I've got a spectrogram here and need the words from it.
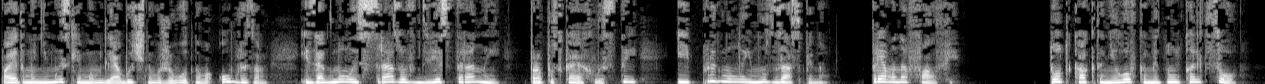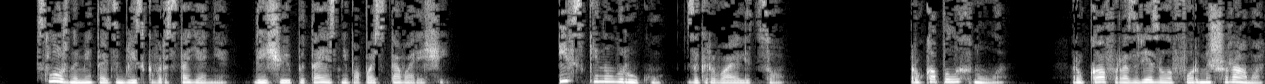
Поэтому немыслимым для обычного животного образом изогнулась сразу в две стороны, пропуская хлысты, и прыгнула ему за спину, прямо на Фалфи. Тот как-то неловко метнул кольцо. Сложно метать с близкого расстояния, да еще и пытаясь не попасть товарищей. И вскинул руку, закрывая лицо. Рука полыхнула. Рукав разрезала в форме шрама,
